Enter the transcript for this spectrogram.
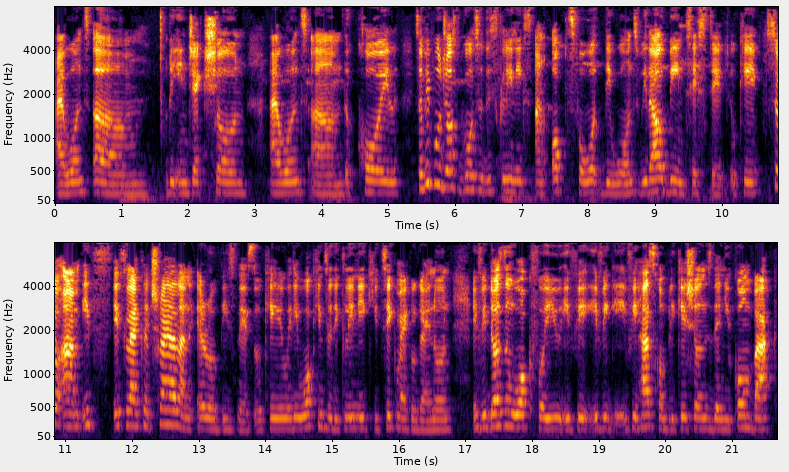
i want um the injection i want um the coil so people just go to these clinics and opt for what they want without being tested okay? So um it's it's like a trial and error business okay? When you walk into the clinic you take microgynon if it doesn't work for you if it if it if it has complications then you come back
